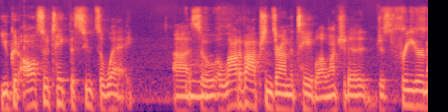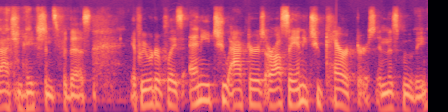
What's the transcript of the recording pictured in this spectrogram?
you could also take the suits away. Uh, so a lot of options are on the table. I want you to just free your imaginations for this. If we were to replace any two actors, or I'll say any two characters in this movie,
